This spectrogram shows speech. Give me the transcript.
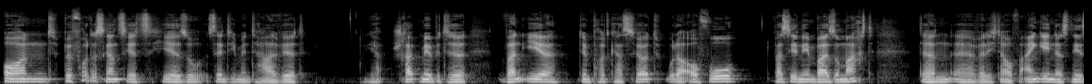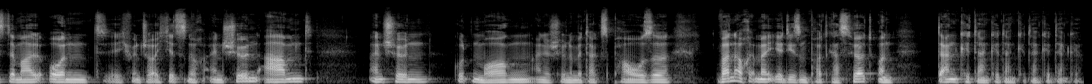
Und bevor das Ganze jetzt hier so sentimental wird, ja, schreibt mir bitte, wann ihr den Podcast hört oder auch wo, was ihr nebenbei so macht. Dann äh, werde ich darauf eingehen das nächste Mal. Und ich wünsche euch jetzt noch einen schönen Abend, einen schönen guten Morgen, eine schöne Mittagspause, wann auch immer ihr diesen Podcast hört. Und danke, danke, danke, danke, danke.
